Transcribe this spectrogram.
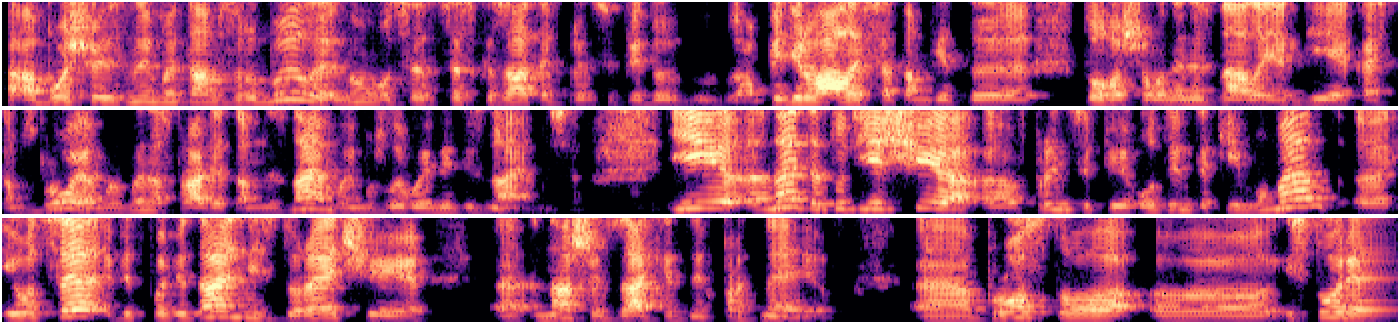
або щось з ними там зробили. Ну це це сказати, в принципі, підірвалися там від е, того, що вони не знали, як діє якась там зброя. Ми, ми насправді там не знаємо і можливо і не дізнаємося. І знаєте, тут є ще е, в принципі один такий момент, е, і оце відповідальність, до речі, наших західних партнерів. Е, Просто е, історія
